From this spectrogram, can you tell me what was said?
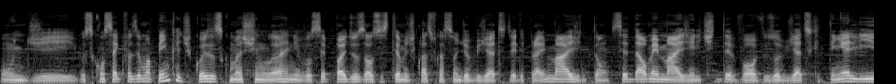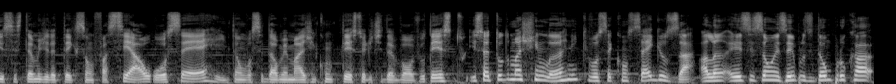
onde você consegue fazer uma penca de coisas com machine learning. Você pode usar o sistema de classificação de objetos dele para imagem. Então, você dá uma imagem, ele te devolve os objetos que tem ali, o sistema de detecção facial, o OCR. Então, você dá uma imagem com texto, ele te devolve o texto. Isso é tudo machine learning que você consegue usar Alan, esses são exemplos, então, pro ca...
